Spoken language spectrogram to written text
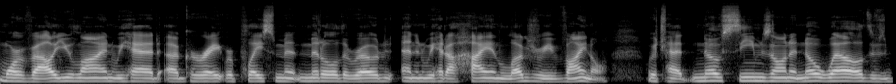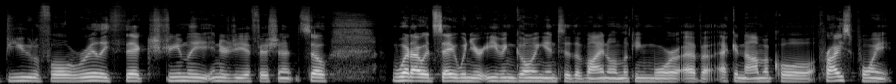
more value line, we had a great replacement middle of the road, and then we had a high end luxury vinyl which had no seams on it, no welds. It was beautiful, really thick, extremely energy efficient. So, what I would say when you're even going into the vinyl and looking more of an economical price point,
